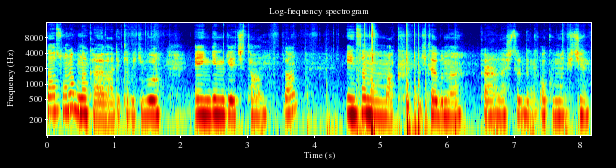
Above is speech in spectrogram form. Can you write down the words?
daha sonra buna karar verdik. Tabii ki bu Engin Geçtan'dan İnsan Olmak kitabını kararlaştırdık okumak için.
